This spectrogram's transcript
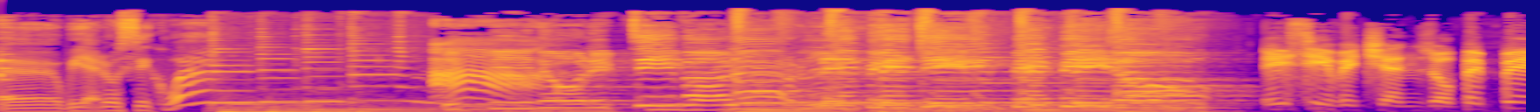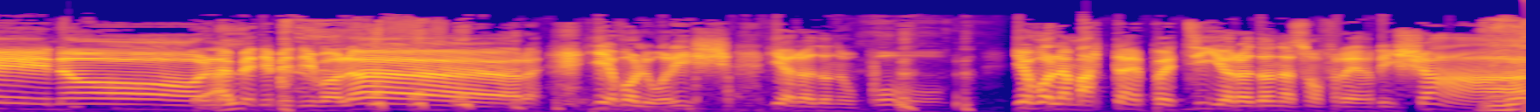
Euh, oui, allô, c'est quoi? Pépino, les petits voleurs, les petits pépinos. Ici Vincenzo Peppino, le petit petit voleur. Il vole aux riches, il redonne aux pauvres. Il vole à Martin Petit, il redonne à son frère Richard.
